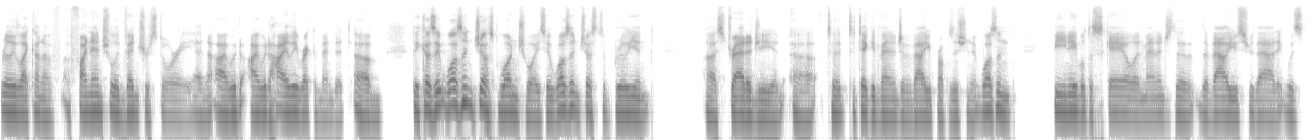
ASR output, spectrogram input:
really like kind of a financial adventure story and i would i would highly recommend it. Um, because it wasn't just one choice. It wasn't just a brilliant uh, strategy uh, to to take advantage of a value proposition. It wasn't being able to scale and manage the the values through that it was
